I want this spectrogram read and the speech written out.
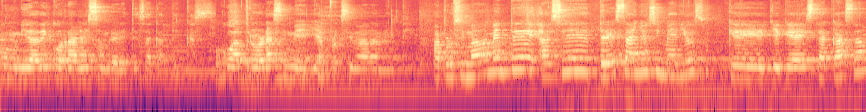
comunidad de Corrales Sombrerete Zacatecas. Cuatro horas y media aproximadamente. Aproximadamente hace tres años y medio que llegué a esta casa.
